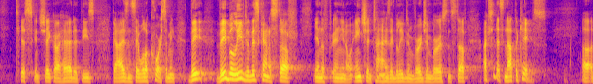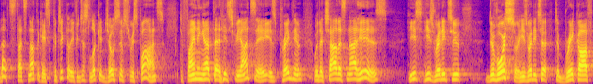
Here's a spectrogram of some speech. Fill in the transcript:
tisk and shake our head at these guys and say, well, of course. I mean, they, they believed in this kind of stuff in, the, in you know, ancient times. They believed in virgin births and stuff. Actually, that's not the case. Uh, that's, that's not the case, particularly if you just look at Joseph's response to finding out that his fiancee is pregnant with a child that's not his. He's, he's ready to divorce her, he's ready to, to break off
